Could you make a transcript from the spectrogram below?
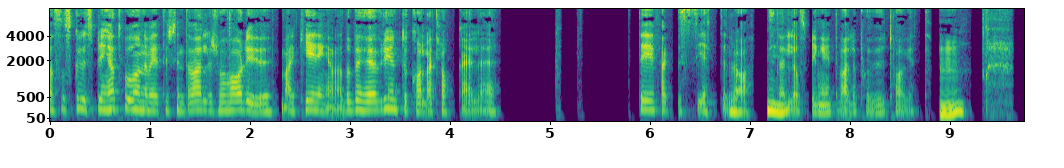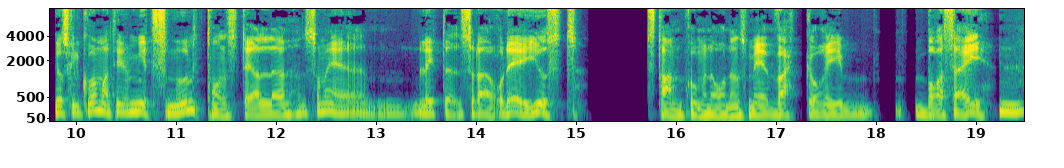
Alltså ska du springa 200 meters intervaller så har du ju markeringarna. Då behöver du ju inte kolla klocka eller... Det är faktiskt jättebra Mm. ställe att springa intervaller på överhuvudtaget. Mm. Jag skulle komma till mitt smultronställe som är lite sådär och det är just strandpromenaden som är vacker i bara sig. Mm.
